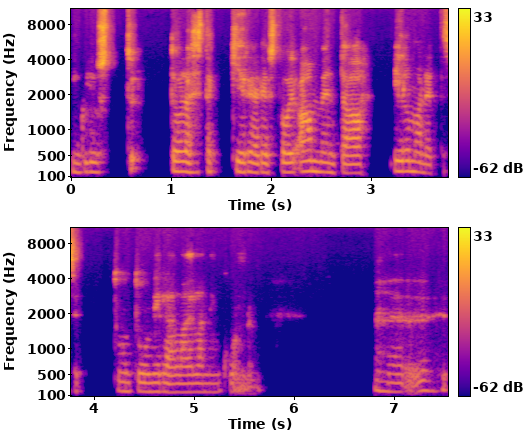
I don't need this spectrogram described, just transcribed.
niin kuin just tuollaisesta kirjailijasta voi ammentaa ilman, että se tuntuu millään lailla niin kuin, öö,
